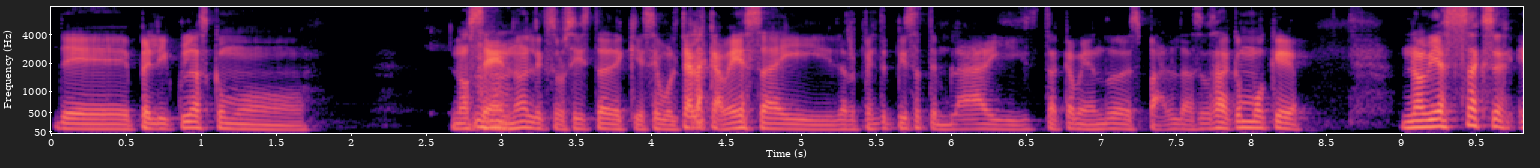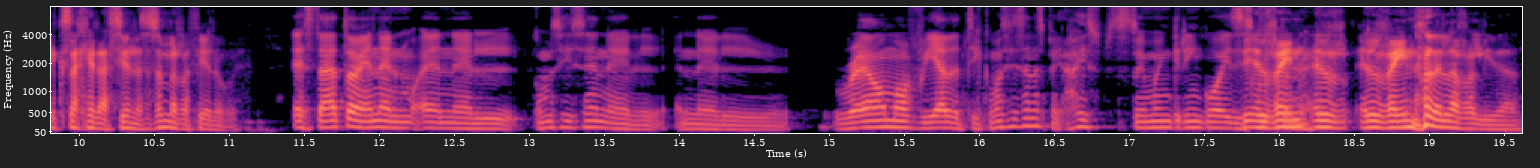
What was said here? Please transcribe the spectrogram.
de películas como, no sé, uh -huh. ¿no? El exorcista de que se voltea la cabeza y de repente empieza a temblar y está caminando de espaldas. O sea, como que no había esas exageraciones, a eso me refiero, güey. Está todavía en el, en el, ¿cómo se dice? En el, en el realm of reality. ¿Cómo se dice en español? Ay, estoy muy gringo ahí. Sí, el reino, el, el reino de la realidad.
